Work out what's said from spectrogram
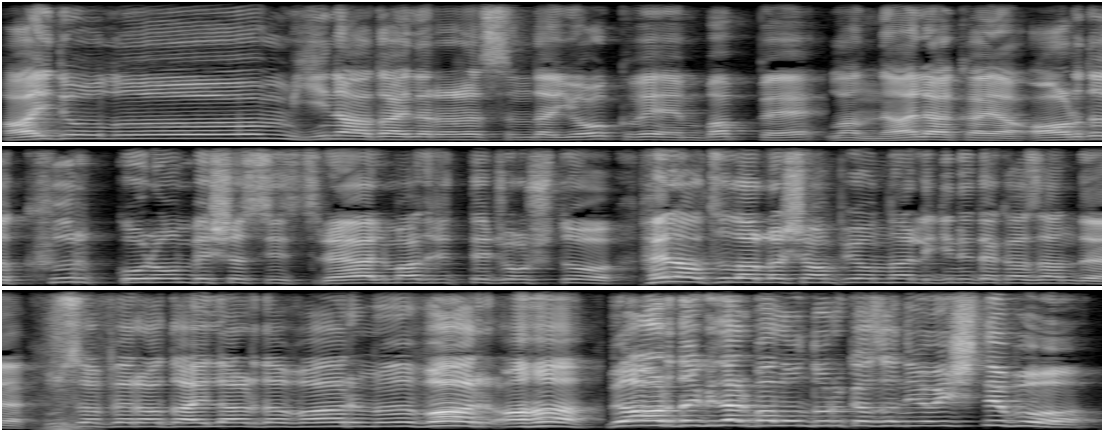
Haydi oğlum yine adaylar arasında yok ve Mbappe ulan ne alaka ya? Arda 40 gol 15 asist Real Madrid'de coştu. Penaltılarla Şampiyonlar Ligi'ni de kazandı. Bu sefer adaylarda var mı? Var. Aha. Ve Arda Güler Ballon d'Or'u kazanıyor. İşte bu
